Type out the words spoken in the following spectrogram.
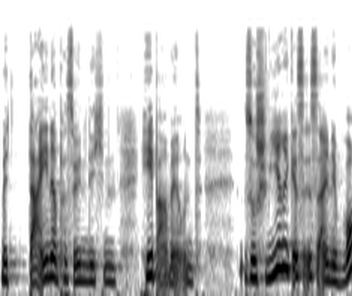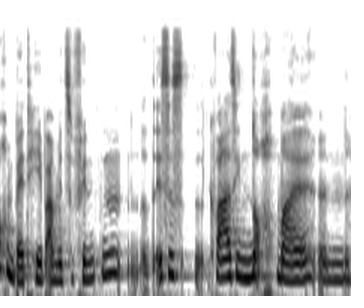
mit deiner persönlichen Hebamme. Und so schwierig es ist, eine Wochenbetthebamme zu finden, ist es quasi nochmal ein,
